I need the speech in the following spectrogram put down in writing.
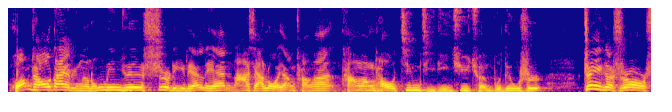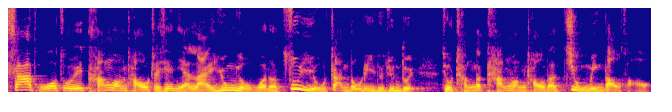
黄巢带领的农民军势力连连，拿下洛阳、长安，唐王朝经济地区全部丢失。这个时候，沙陀作为唐王朝这些年来拥有过的最有战斗力的军队，就成了唐王朝的救命稻草。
